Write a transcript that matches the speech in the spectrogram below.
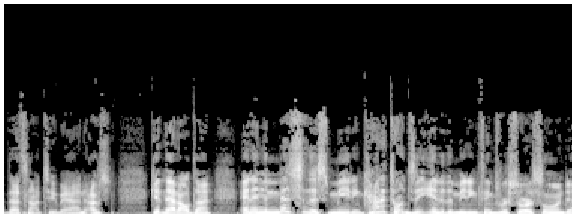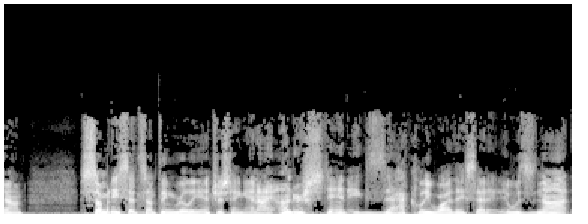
that's not too bad. I was getting that all done. And in the midst of this meeting, kind of towards the end of the meeting, things were sort of slowing down. Somebody said something really interesting, and I understand exactly why they said it. It was not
